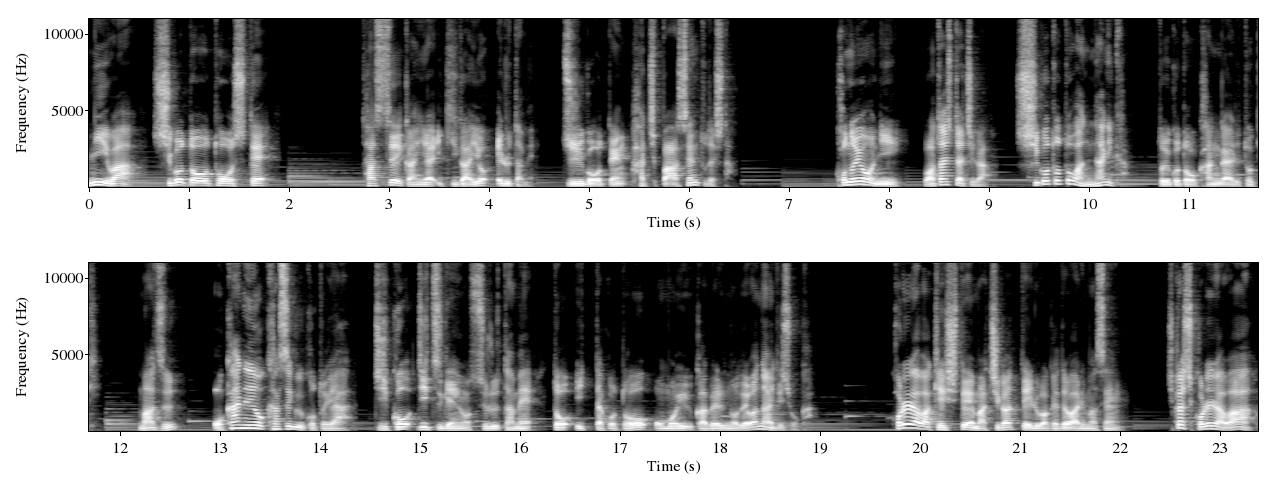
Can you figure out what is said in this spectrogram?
2位は仕事を通して達成感や生きがいを得るため15.8%でした。このように私たちが仕事とは何かということを考えるときまずお金を稼ぐことや自己実現をするためといったことを思い浮かべるのではないでしょうか。これらは決して間違っているわけではありません。しかしこれらは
